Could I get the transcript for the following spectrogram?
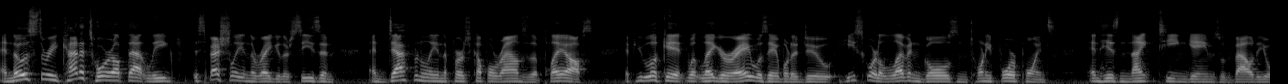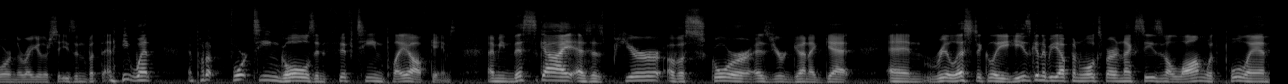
And those three kind of tore up that league, especially in the regular season and definitely in the first couple rounds of the playoffs. If you look at what Legare was able to do, he scored 11 goals and 24 points in his 19 games with Val d'Or in the regular season, but then he went and put up 14 goals in 15 playoff games. I mean, this guy is as pure of a scorer as you're going to get. And realistically, he's going to be up in Wilkes-Barre next season along with Poulin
